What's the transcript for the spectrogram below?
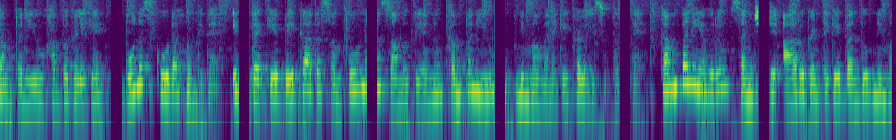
ಕಂಪನಿಯು ಹಬ್ಬಗಳಿಗೆ ಬೋನಸ್ ಕೂಡ ಹೊಂದಿದೆ. ಇದಕ್ಕೆ ಬೇಕಾದ ಸಂಪೂರ್ಣ ಸಾಮಗ್ರಿಯನ್ನು ಕಂಪನಿಯು ನಿಮ್ಮ ಮನೆಗೆ ಕಳುಹಿಸುತ್ತದೆ. ಕಂಪನಿಯವರು ಸಂಜೆ ಆರು ಗಂಟೆಗೆ ಬಂದು ನಿಮ್ಮ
